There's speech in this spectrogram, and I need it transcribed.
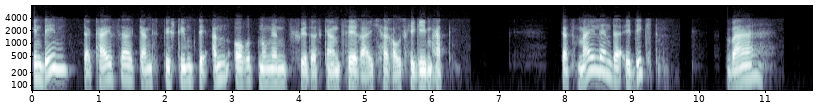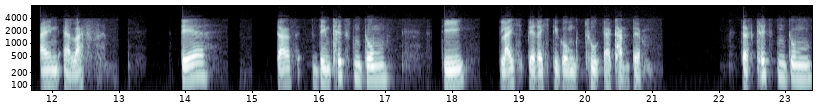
in dem der Kaiser ganz bestimmte Anordnungen für das ganze Reich herausgegeben hat. Das Mailänder Edikt war ein Erlass, der das, dem Christentum die Gleichberechtigung zuerkannte. Das Christentum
